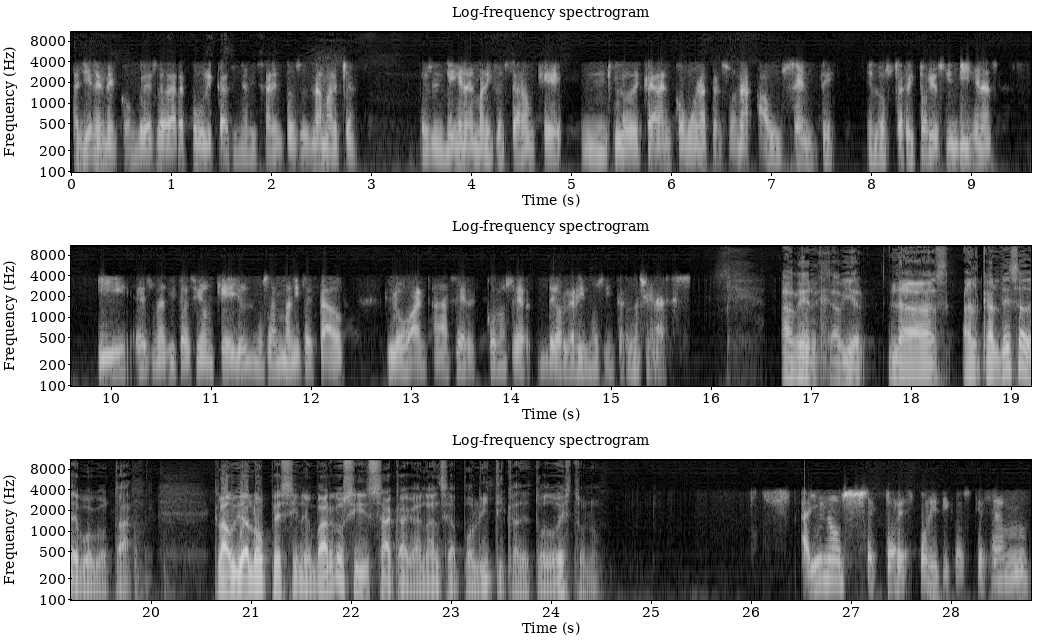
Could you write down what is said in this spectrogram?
Ayer en el Congreso de la República, al finalizar entonces la marcha, los indígenas manifestaron que mm, lo declaran como una persona ausente en los territorios indígenas y es una situación que ellos nos han manifestado lo van a hacer conocer de organismos internacionales. A ver, Javier, la alcaldesa de Bogotá, Claudia López, sin embargo, sí saca ganancia política de todo esto, ¿no? Hay unos sectores políticos que se han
